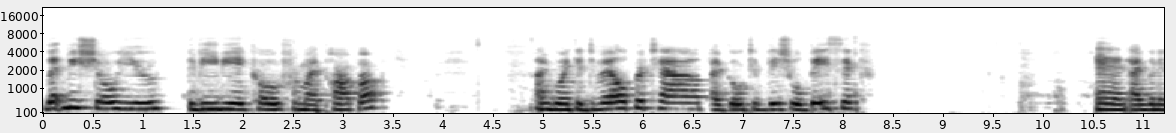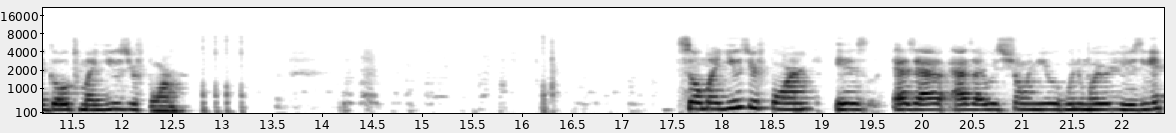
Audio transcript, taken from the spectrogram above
let me show you the VBA code for my pop-up. I'm going to Developer tab. I go to Visual Basic. And I'm going to go to my user form. So my user form is as I, as I was showing you when we were using it.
